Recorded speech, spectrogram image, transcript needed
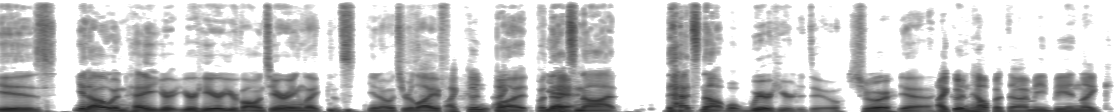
is, you know, and hey, you're you're here, you're volunteering, like it's, you know, it's your life. i couldn't I- but but yeah. that's not that's not what we're here to do. sure Yeah. I couldn't help it though. I mean, being like,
